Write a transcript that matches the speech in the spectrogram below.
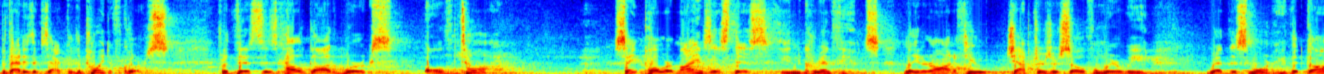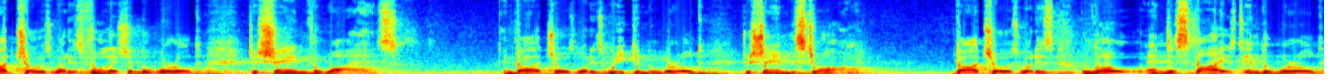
But that is exactly the point, of course. For this is how God works all the time. St. Paul reminds us this in Corinthians, later on, a few chapters or so from where we read this morning that God chose what is foolish in the world to shame the wise. And God chose what is weak in the world to shame the strong. God chose what is low and despised in the world,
